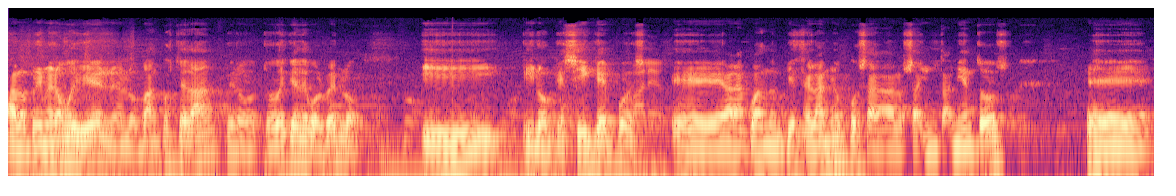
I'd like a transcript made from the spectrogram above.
A, lo primero muy bien, los bancos te dan, pero todo hay que devolverlo. Y, lo que sí que, pues, eh, ahora cuando empiece el año, pues a los ayuntamientos eh,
